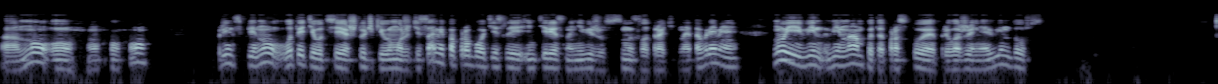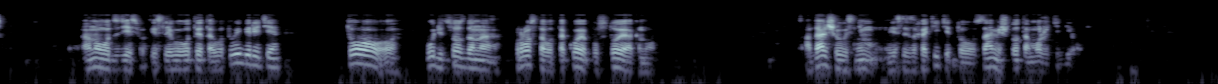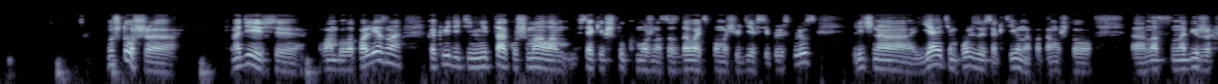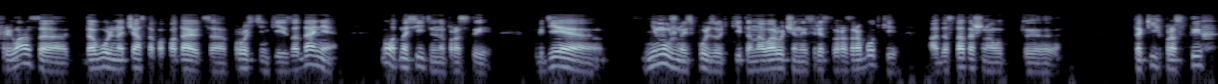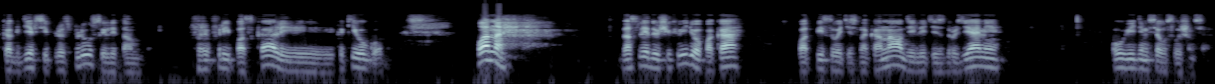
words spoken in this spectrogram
А, ну, о, о, о, в принципе, ну, вот эти вот все штучки вы можете сами попробовать, если интересно. Не вижу смысла тратить на это время. Ну и Win, Winamp это простое приложение Windows. Оно вот здесь вот, если вы вот это вот выберете, то будет создано просто вот такое пустое окно. А дальше вы с ним, если захотите, то сами что-то можете делать. Ну что ж, э, надеюсь, э, вам было полезно. Как видите, не так уж мало всяких штук можно создавать с помощью DevC++. Лично я этим пользуюсь активно, потому что э, нас на биржах фриланса довольно часто попадаются простенькие задания, ну, относительно простые, где не нужно использовать какие-то навороченные средства разработки, а достаточно вот э, таких простых, как Dev C++ или там Free Pascal и какие угодно. Ладно, до следующих видео. Пока. Подписывайтесь на канал, делитесь с друзьями. Увидимся, услышимся.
